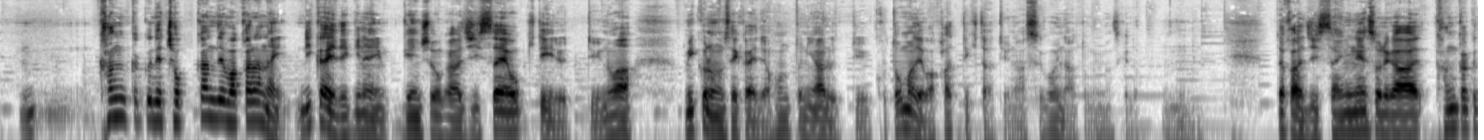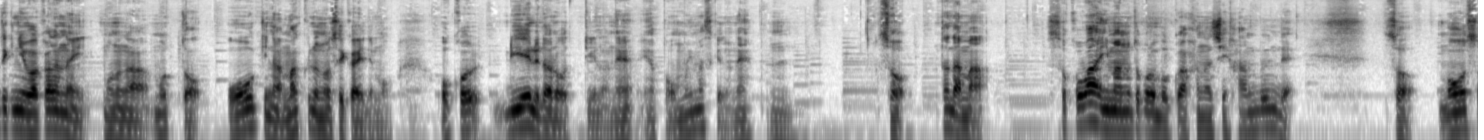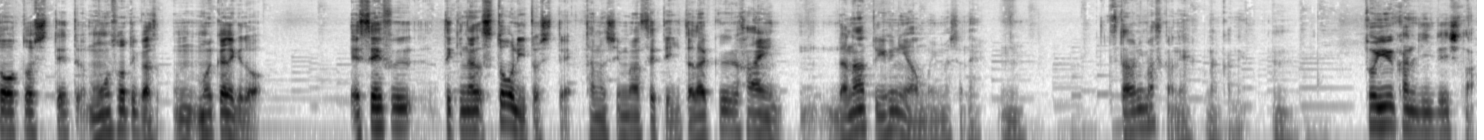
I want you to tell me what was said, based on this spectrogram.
感覚で直感でわからない理解できない現象が実際起きているっていうのはミクロの世界では本当にあるっていうことまで分かってきたっていうのはすごいなと思いますけど。うん。だから実際にねそれが感覚的にわからないものがもっと大きなマクロの世界でも起こり得るだろうっていうのはねやっぱ思いますけどね。うん。そう。ただまあそこは今のところ僕は話半分でそう。妄想として妄想というか、うん、もう一回だけど SF 的なストーリーとして楽しませていただく範囲だなというふうには思いましたね。うん、伝わりますかね？なんかね。うんという感じでした。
